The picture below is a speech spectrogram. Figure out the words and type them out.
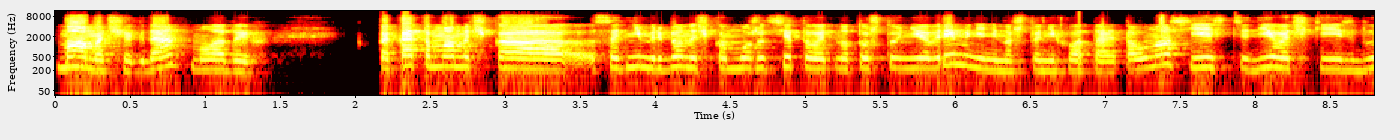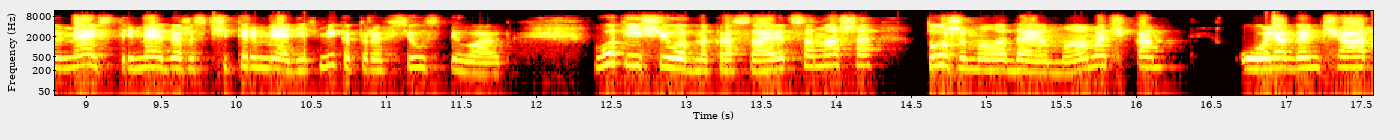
мамочек, да, молодых. Какая-то мамочка с одним ребеночком может сетовать на то, что у нее времени ни на что не хватает, а у нас есть девочки и с двумя, и с тремя, и даже с четырьмя детьми, которые все успевают. Вот еще одна красавица наша, тоже молодая мамочка, Оля Гончар.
